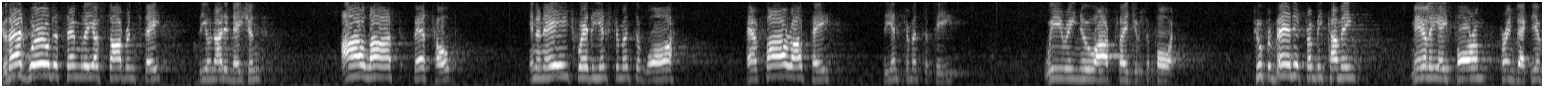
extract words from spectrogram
To that World Assembly of Sovereign States, the United Nations, our last best hope, in an age where the instruments of war have far outpaced the instruments of peace, we renew our pledge of support to prevent it from becoming merely a forum for invective,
